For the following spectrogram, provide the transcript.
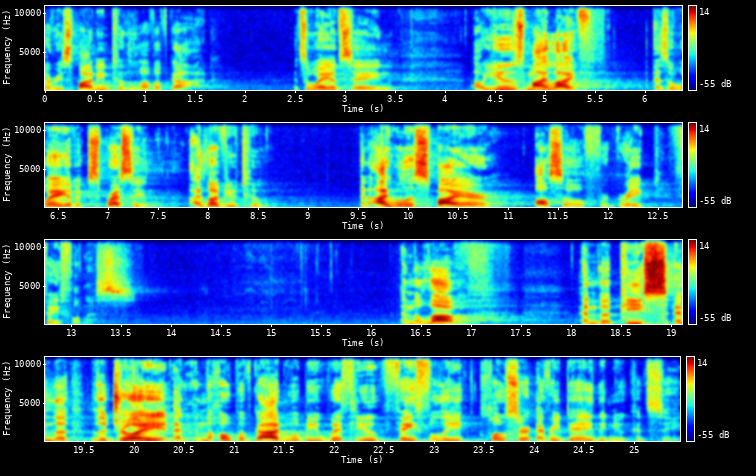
of responding to the love of God. It's a way of saying, I'll use my life as a way of expressing, I love you too. And I will aspire also for great faithfulness. And the love and the peace and the, the joy and, and the hope of God will be with you faithfully, closer every day than you could see.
